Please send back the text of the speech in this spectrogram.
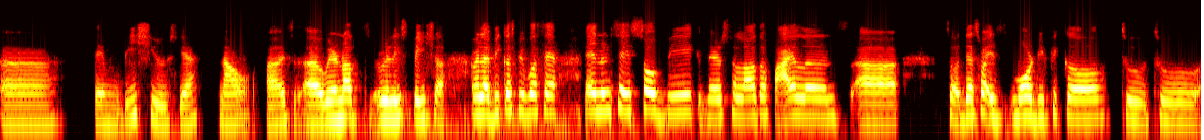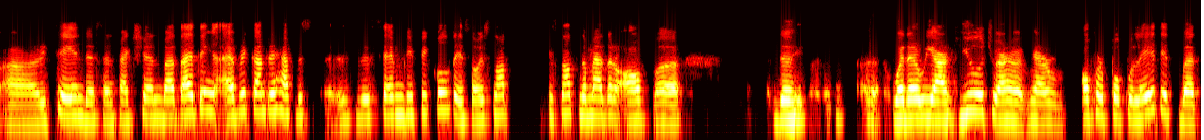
uh, same issues. Yeah. Now uh, uh, we're not really special. I mean, like because people say Indonesia is so big. There's a lot of islands. Uh, so that's why it's more difficult to to uh, retain this infection. But I think every country have this the same difficulty. So it's not it's not the matter of uh, the uh, whether we are huge, we are we are overpopulated, but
